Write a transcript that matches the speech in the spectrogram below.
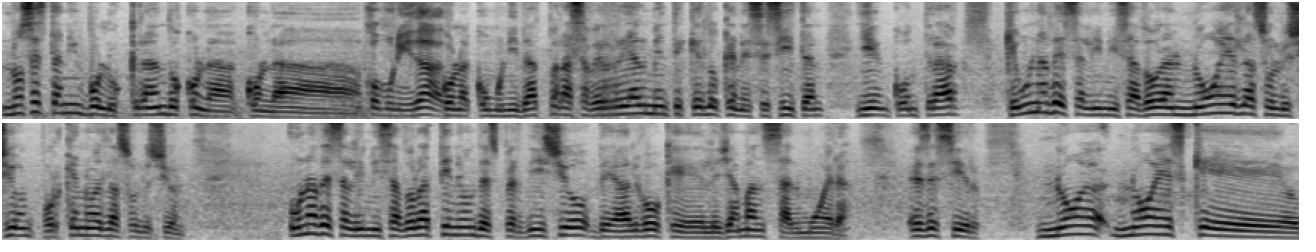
no, se están involucrando con la, con, la, comunidad. con la comunidad para saber realmente qué es lo que necesitan y encontrar que una desalinizadora no es la solución. ¿Por qué no es la solución? Una desalinizadora tiene un desperdicio de algo que le llaman salmuera. Es decir, no, no es que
